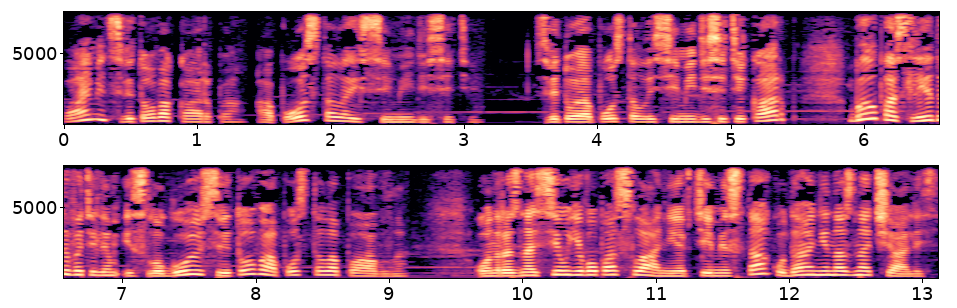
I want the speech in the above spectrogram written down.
Память святого Карпа, апостола из семидесяти. Святой апостол из семидесяти Карп был последователем и слугою святого апостола Павла. Он разносил его послания в те места, куда они назначались.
